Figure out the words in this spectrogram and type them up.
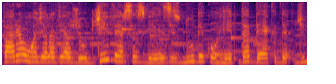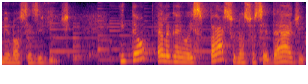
para onde ela viajou diversas vezes no decorrer da década de 1920. Então, ela ganhou espaço na sociedade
